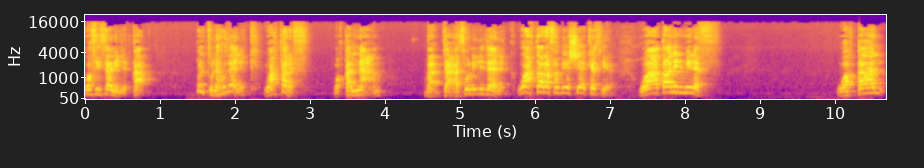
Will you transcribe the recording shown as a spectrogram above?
وفي ثاني لقاء قلت له ذلك واعترف. وقال نعم ابتعثوني لذلك. واعترف بأشياء كثيرة. وأعطاني الملف. وقال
